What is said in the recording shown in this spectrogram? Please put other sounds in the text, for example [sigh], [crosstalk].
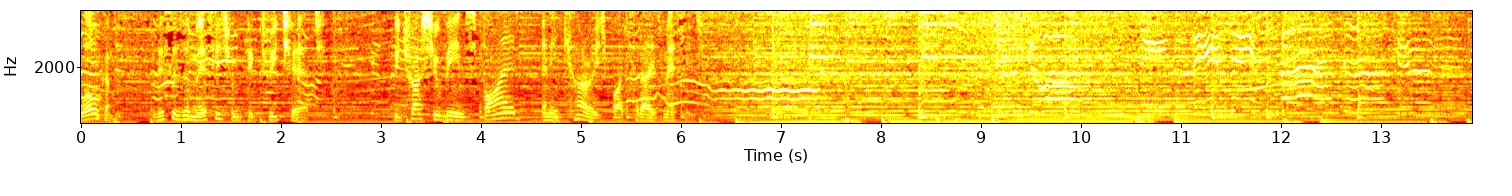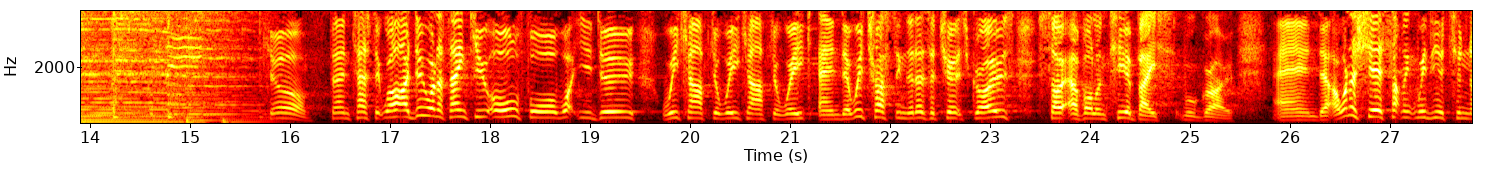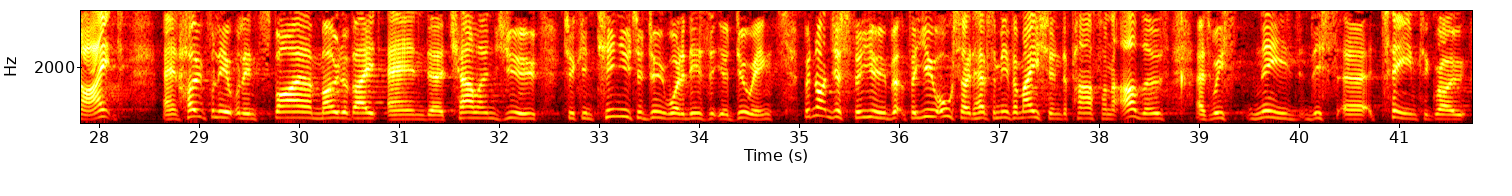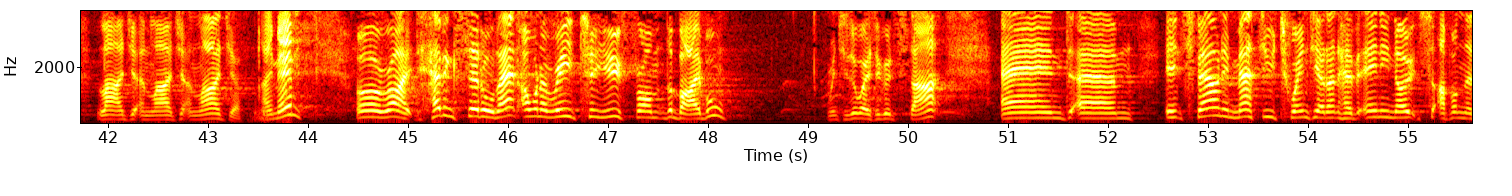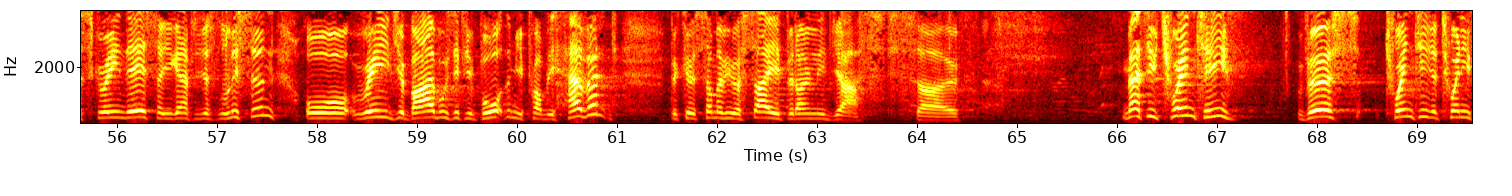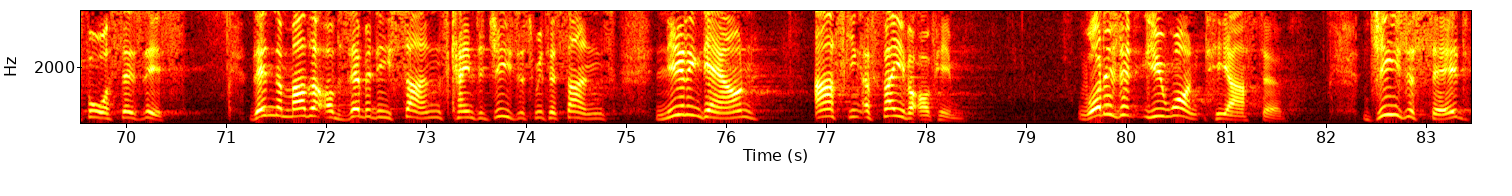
Welcome. This is a message from Victory Church. We trust you'll be inspired and encouraged by today's message. Cool. Fantastic. Well, I do want to thank you all for what you do week after week after week. And uh, we're trusting that as the church grows, so our volunteer base will grow. And uh, I want to share something with you tonight. And hopefully it will inspire, motivate, and uh, challenge you to continue to do what it is that you're doing. But not just for you, but for you also to have some information to pass on to others as we need this uh, team to grow larger and larger and larger. Amen? All right, having said all that, I want to read to you from the Bible, which is always a good start. And um, it's found in Matthew 20. I don't have any notes up on the screen there, so you're going to have to just listen or read your Bibles if you've bought them. You probably haven't, because some of you are saved, but only just. So, Matthew 20, verse 20 to 24 says this. Then the mother of Zebedee's sons came to Jesus with her sons, kneeling down, asking a favor of him. What is it you want? He asked her. Jesus said,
